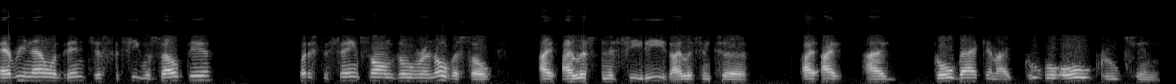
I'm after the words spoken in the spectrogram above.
every now and then just to see what's out there, but it's the same songs over and over. So I, I listen to CDs. I listen to I, I I go back and I Google old groups and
